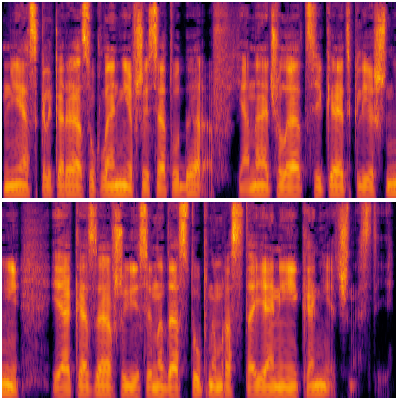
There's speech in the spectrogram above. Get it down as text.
Несколько раз уклонившись от ударов, я начал отсекать клешни и оказавшиеся на доступном расстоянии конечностей.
